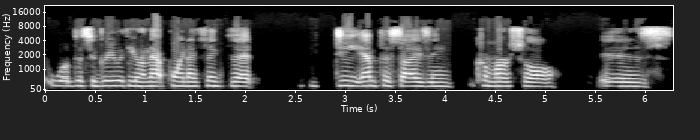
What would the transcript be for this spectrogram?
will disagree with you on that point. I think that de-emphasizing commercial is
